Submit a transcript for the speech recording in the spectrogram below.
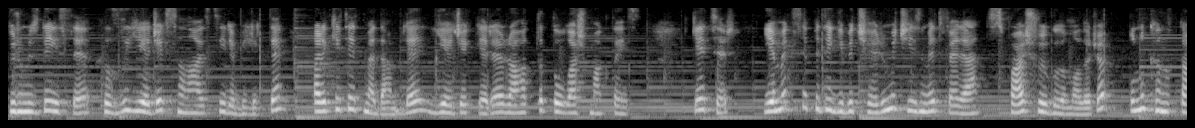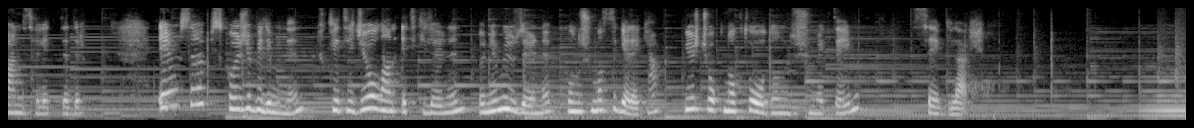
Günümüzde ise hızlı yiyecek sanayisiyle birlikte hareket etmeden bile yiyeceklere rahatlıkla ulaşmaktayız. Getir, Yemek sepeti gibi çevrim içi hizmet veren sipariş uygulamaları bunu kanıtlar niteliktedir. Evrimsel psikoloji biliminin tüketiciye olan etkilerinin önemi üzerine konuşması gereken birçok nokta olduğunu düşünmekteyim. Sevgiler. Müzik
